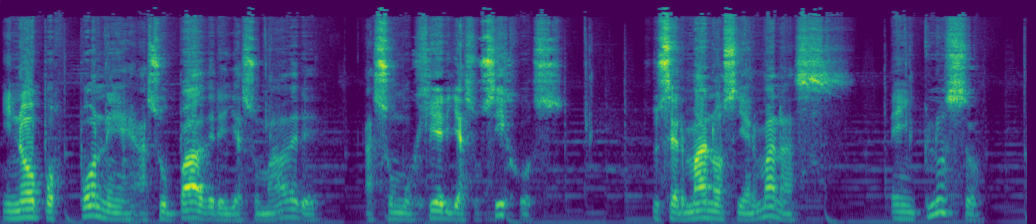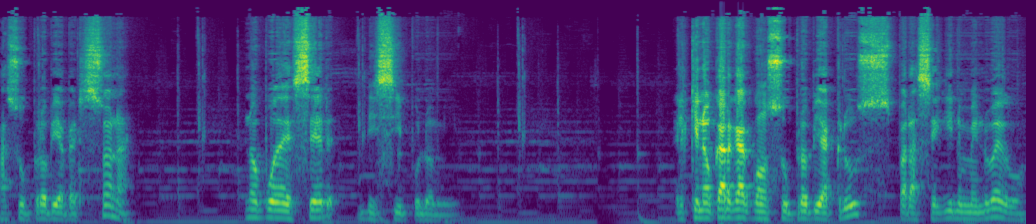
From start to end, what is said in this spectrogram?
y no pospone a su padre y a su madre, a su mujer y a sus hijos, sus hermanos y hermanas, e incluso a su propia persona, no puede ser discípulo mío. El que no carga con su propia cruz para seguirme luego,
